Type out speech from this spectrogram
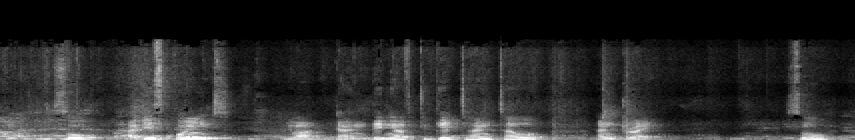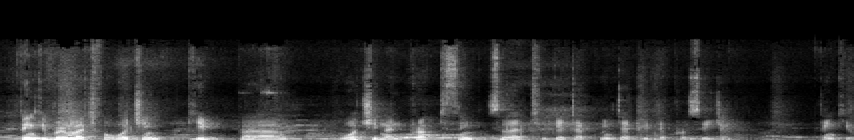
Okay, so at this point, you are done. Then you have to get hand towel and dry. So thank you very much for watching. Keep uh, watching and practicing so that you get acquainted with the procedure. Thank you.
